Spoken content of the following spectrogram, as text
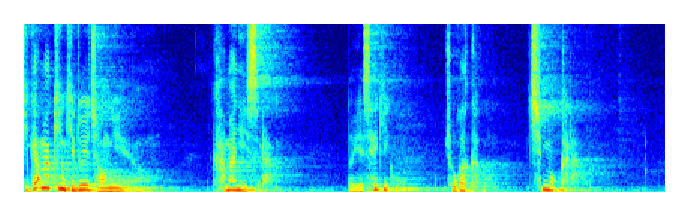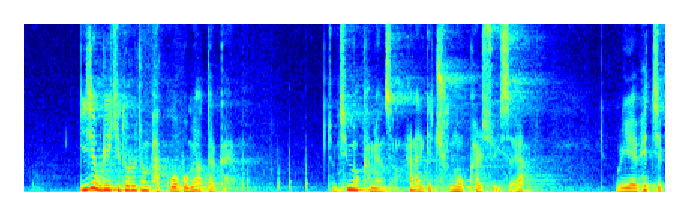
기가 막힌 기도의 정의예요. 가만히 있으라. 너희의 새기고 조각하고 침묵하라. 이제 우리의 기도를 좀 바꾸어 보면 어떨까요? 좀 침묵하면서 하나님께 주목할 수 있어야 우리의 횟집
